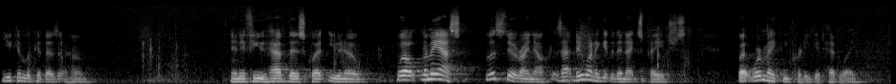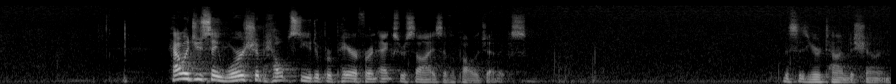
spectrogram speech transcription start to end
You can look at those at home. And if you have those questions, you know, well, let me ask, let's do it right now, because I do want to get to the next page, but we're making pretty good headway. How would you say worship helps you to prepare for an exercise of apologetics? This is your time to shine.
